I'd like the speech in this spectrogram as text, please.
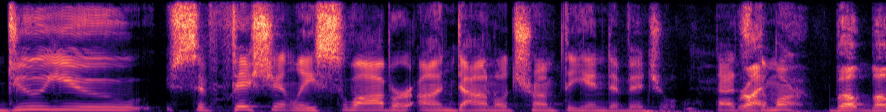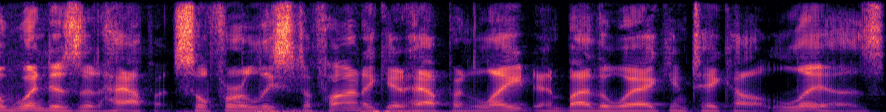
do you sufficiently slobber on Donald Trump the individual? That's right. the mark. But but when does it happen? So for Elise Stefanik, it happened late. And by the way, I can take out Liz.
